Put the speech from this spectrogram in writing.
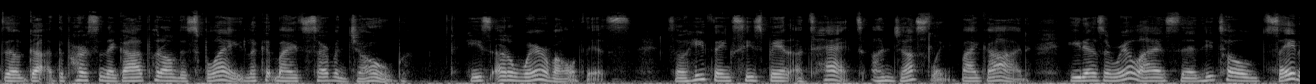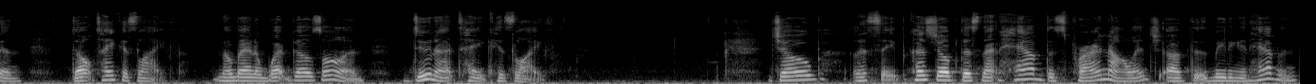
the God, the person that God put on display. Look at my servant Job. He's unaware of all of this. So he thinks he's been attacked unjustly by God. He doesn't realize that he told Satan, don't take his life. No matter what goes on, do not take his life. Job, let's see, because Job does not have this prior knowledge of the meeting in heaven,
